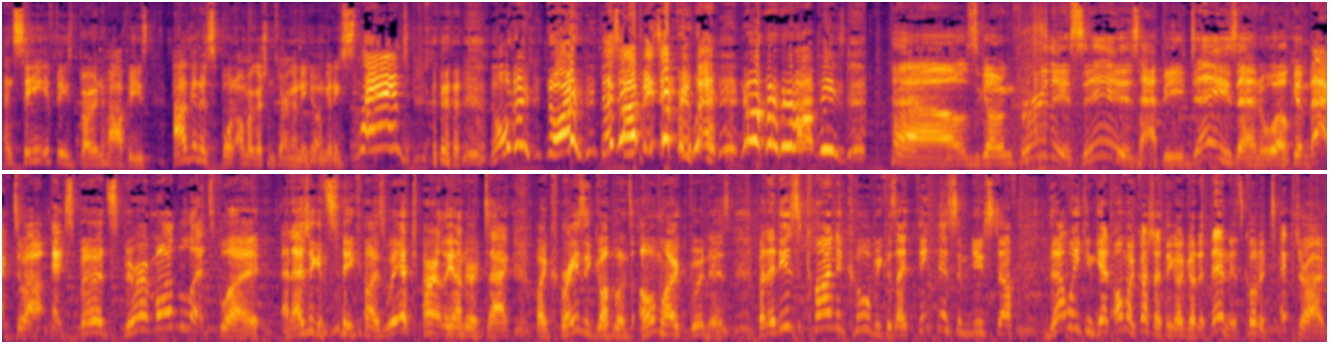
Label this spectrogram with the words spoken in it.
and see if these bone harpies are going to spawn. Oh my gosh, I'm throwing on a hill. I'm getting slammed. oh no, no, there's harpies everywhere. No, harpies. How's it going crew? This is Happy Days and welcome back to our Expert Spirit Mod Let's Play. And as you can see guys, we are currently under attack by crazy goblins. Oh my goodness. But it is kind of cool because I think there's some new stuff that we can get. Oh my gosh, I think I got it then. It's called a tech drive.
